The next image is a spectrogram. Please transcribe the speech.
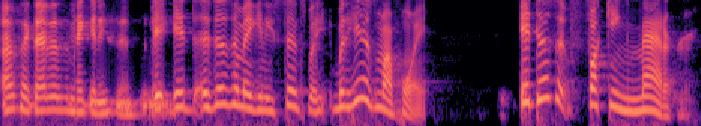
I was like, that doesn't make any sense to me. it, it, it doesn't make any sense but but here's my point it doesn't fucking matter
